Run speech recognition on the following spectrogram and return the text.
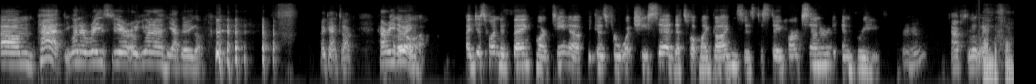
um pat you want to raise your you want to yeah there you go i can't talk how are you doing oh, I just wanted to thank Martina because for what she said, that's what my guidance is to stay heart centered and breathe. Mm-hmm. Absolutely. Wonderful.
